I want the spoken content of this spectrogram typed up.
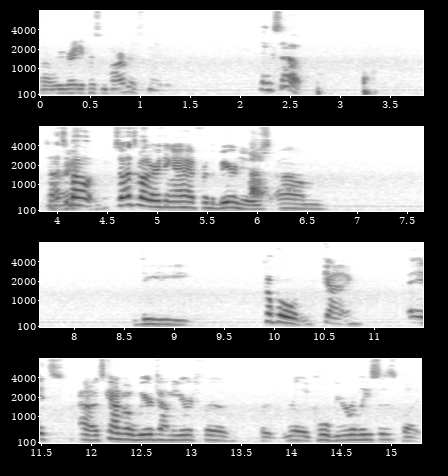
So are we ready for some harvest? Maybe. I think so. So that's right. about so that's about everything I had for the beer news. Um, the couple guy, it's I don't know, it's kind of a weird time of year for for really cool beer releases, but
